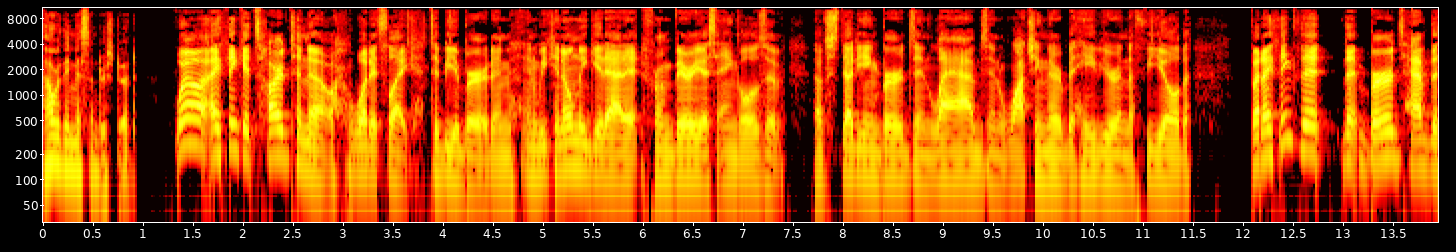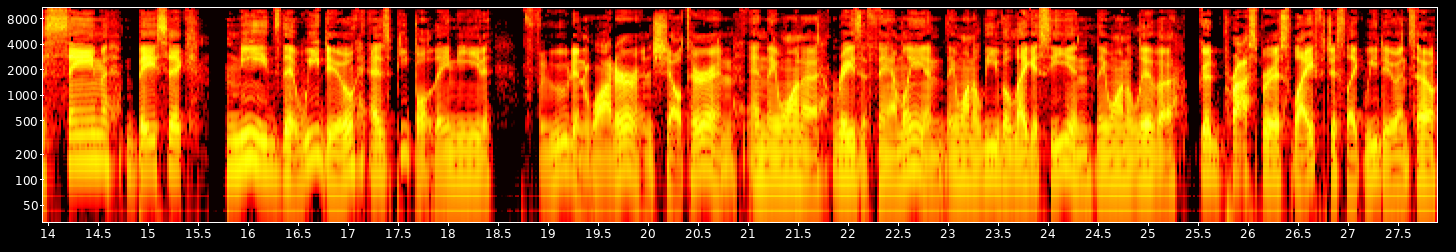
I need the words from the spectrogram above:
How are they misunderstood? Well, I think it's hard to know what it's like to be a bird, and, and we can only get at it from various angles of, of studying birds in labs and watching their behavior in the field. But I think that, that birds have the same basic needs that we do as people. They need food and water and shelter and, and they want to raise a family and they want to leave a legacy and they want to live a good, prosperous life just like we do. And so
